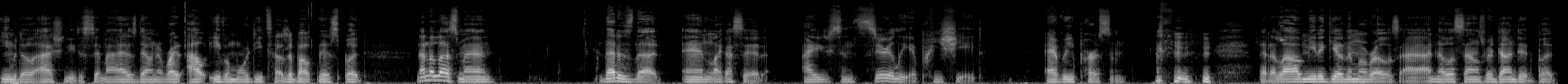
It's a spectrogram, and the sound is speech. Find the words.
even though I actually need to sit my ass down and write out even more details about this. But nonetheless, man, that is that. And like I said, I sincerely appreciate every person that allowed me to give them a rose. I, I know it sounds redundant, but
